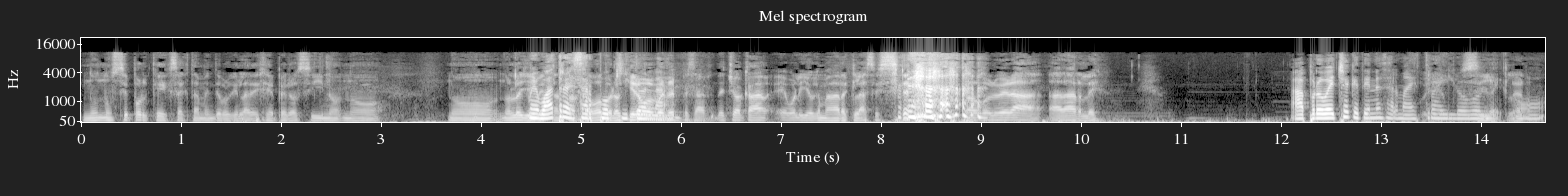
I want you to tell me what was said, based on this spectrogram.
no, no sé por qué exactamente porque la dejé, pero sí, no, no, no, no lo llevé voy a atravesar pero quiero la- volver a empezar. De hecho, acá Évole y yo que me va a dar clases para volver a, a darle. Aprovecha que tienes al maestro ahí luego. Sí, claro.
